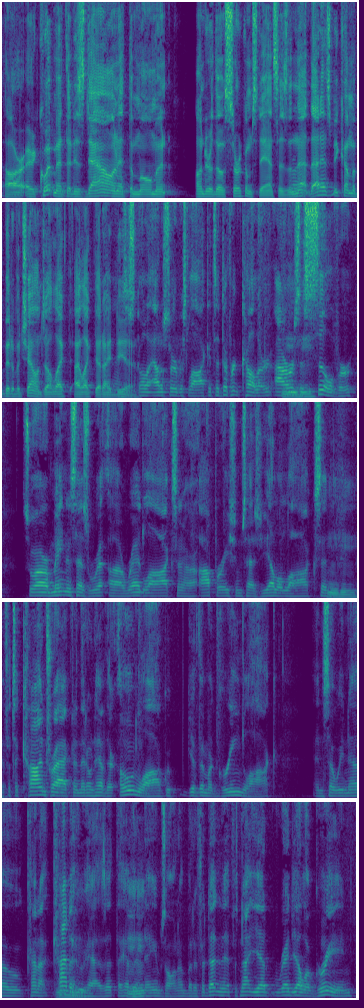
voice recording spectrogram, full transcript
our equipment that is down at the moment under those circumstances, and that, that has become a bit of a challenge. I like I like that idea. It's called an out of service lock. It's a different color. Ours mm-hmm. is silver, so our maintenance has re, uh, red locks, and our operations has yellow locks. And mm-hmm. if it's a contractor and they don't have their own lock, we give them a green lock, and so we know kind of kind of mm-hmm. who has it. They have their mm-hmm. names on them. But if it doesn't, if it's not yet red, yellow, green,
